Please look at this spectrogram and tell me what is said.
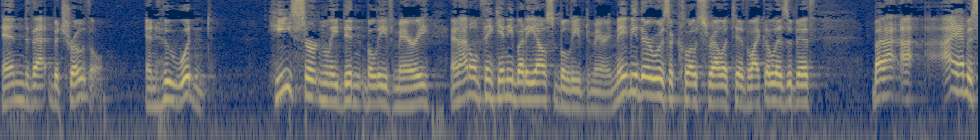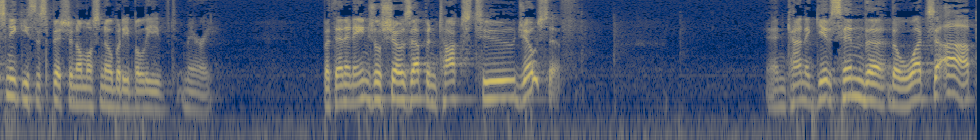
end that betrothal. And who wouldn't? He certainly didn't believe Mary, and I don't think anybody else believed Mary. Maybe there was a close relative like Elizabeth, but I, I, I have a sneaky suspicion almost nobody believed Mary. But then an angel shows up and talks to Joseph and kind of gives him the, the what's up.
